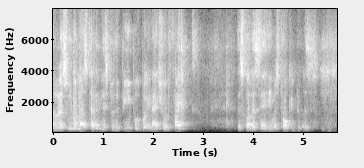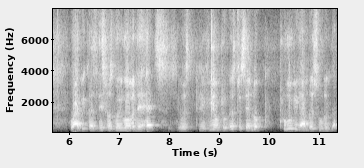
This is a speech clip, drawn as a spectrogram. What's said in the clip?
And Rasulullah is telling this to the people, but in actual fact, the scholars say he was talking to us. Why? Because this was going over their heads. It was revealed to us to say, look, proving I'm Rasulullah.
